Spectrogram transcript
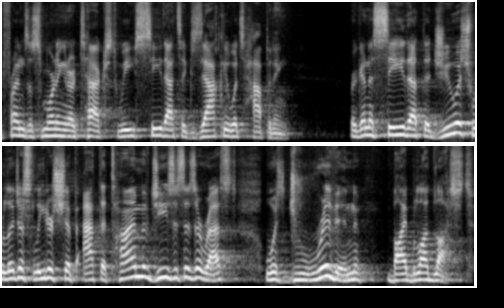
Friends, this morning in our text, we see that's exactly what's happening. We're going to see that the Jewish religious leadership at the time of Jesus' arrest was driven by bloodlust.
